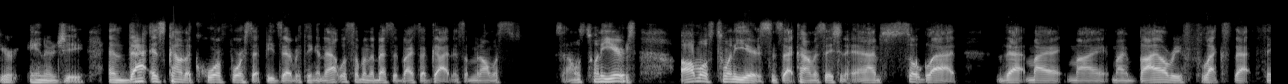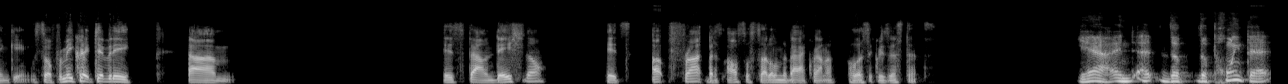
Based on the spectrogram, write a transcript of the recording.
your energy. And that is kind of the core force that feeds everything. And that was some of the best advice I've gotten. It's been almost it's almost 20 years, almost 20 years since that conversation. And I'm so glad that my my my bio reflects that thinking. So for me, creativity um, is foundational. It's upfront, but it's also subtle in the background of holistic resistance. Yeah, and uh, the the point that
